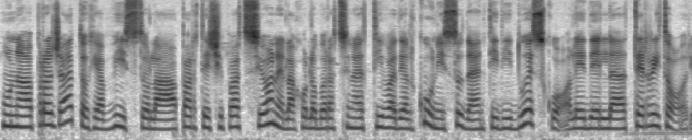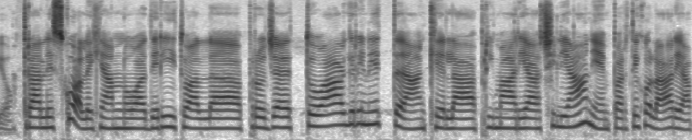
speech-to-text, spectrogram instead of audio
Un progetto che ha visto la partecipazione e la collaborazione attiva di alcuni studenti di due scuole del territorio. Tra le scuole che hanno aderito al progetto Agrinet anche la primaria Ciliani e in particolare ha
